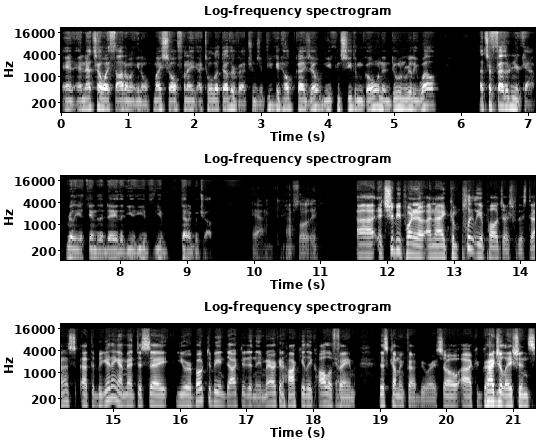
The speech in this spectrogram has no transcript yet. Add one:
and and that's how I thought of you know myself, and I, I told that to other veterans. If you can help guys out and you can see them going and doing really well, that's a feather in your cap. Really, at the end of the day, that you, you've you've done a good job. yeah, absolutely. Uh, it should be pointed out, and I completely apologize for this, Dennis. At the beginning, I meant to say you are about to be inducted in the American Hockey League Hall of Yep. Fame this coming February. So, uh, congratulations.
